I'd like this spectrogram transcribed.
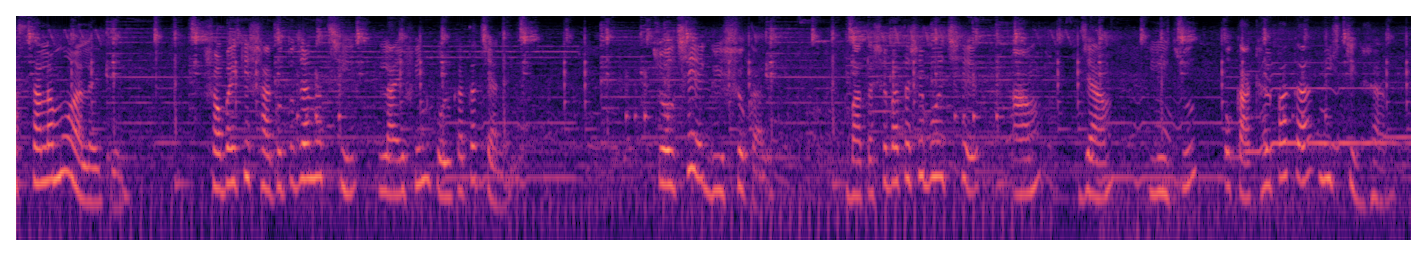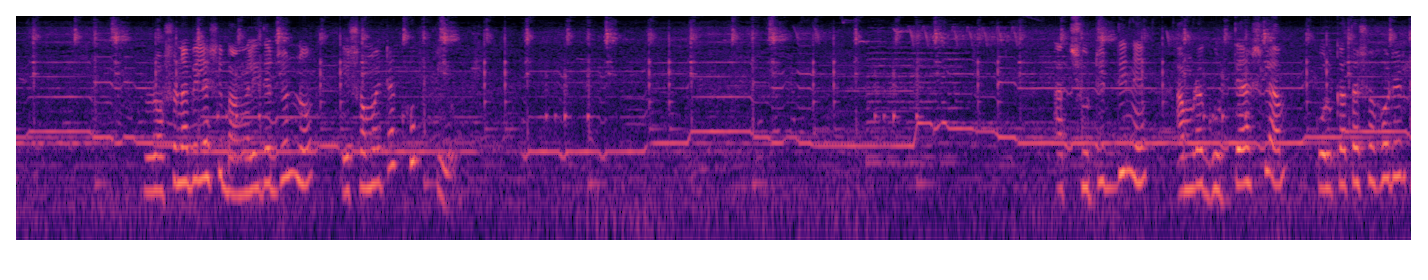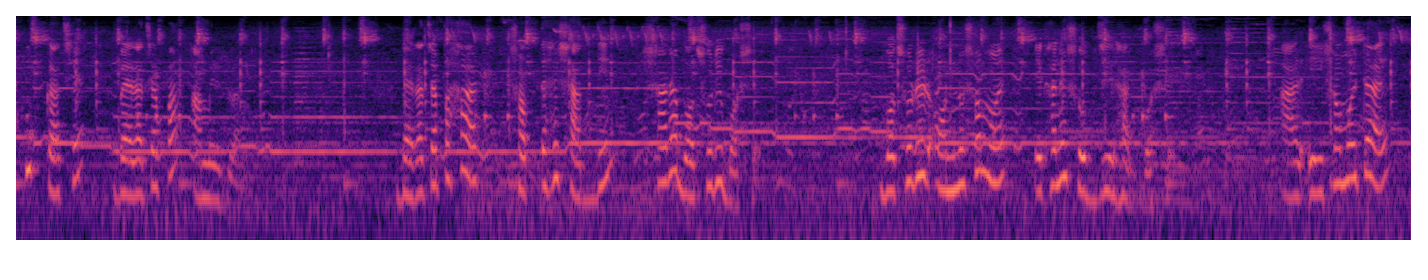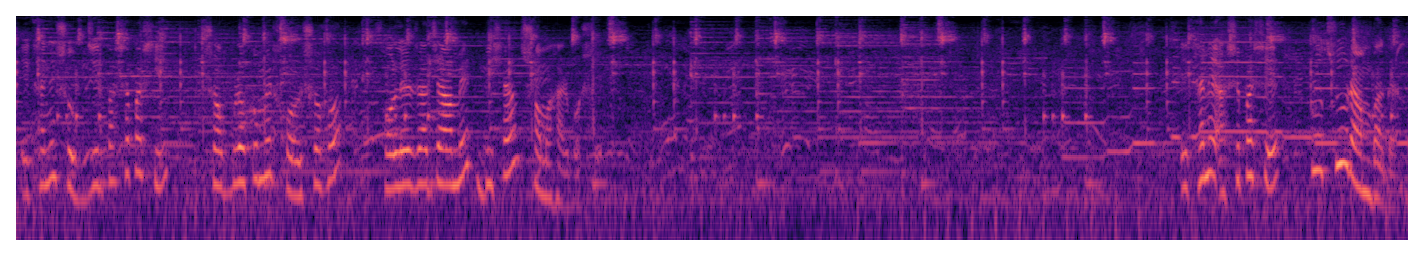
আসসালামু আলাইকুম। সবাইকে স্বাগত জানাচ্ছি লাইফ ইন কলকাতা চ্যানেল চলছে গ্রীষ্মকাল। বাতাসে বাতাসে বইছে আম, জাম, লিচু ও কাঁঠাল পাকা মিষ্টি ঘ্রাণ। রসনাবিলাসী বাঙালিদের জন্য এ সময়টা খুব প্রিয়। আজ ছুটির দিনে আমরা ঘুরতে আসলাম কলকাতা শহরের খুব কাছে বেড়াচাপা আমের গ্রামে বেড়াচাপা হাট সপ্তাহে সাত দিন, সারা বছরই বসে। বছরের অন্য সময় এখানে সবজির হাট বসে। আর এই সময়টায় এখানে সবজির পাশাপাশি সব রকমের ফলসহ ফলের রাজা আমের বিশাল সমাহার বসে। এখানে আশেপাশে প্রচুর আম বাগান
